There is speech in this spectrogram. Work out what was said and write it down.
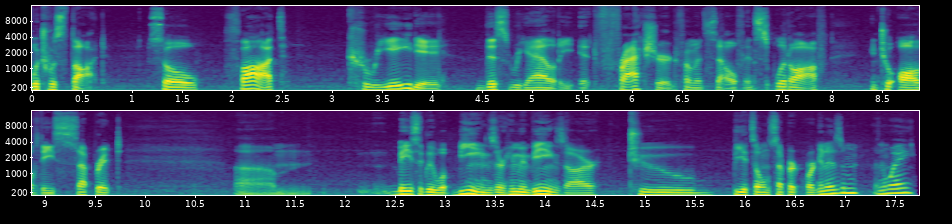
which was thought. So thought created this reality. It fractured from itself and split off into all of these separate, um, basically what beings or human beings are to be its own separate organism in a way.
